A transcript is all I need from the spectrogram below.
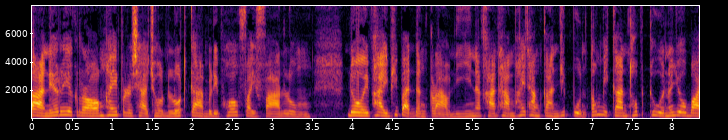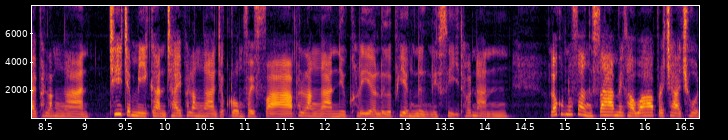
บาลได้เรียกร้องให้ประชาชนลดการบริโภคไฟฟ้าลง โดยภัยพิบัติดังกล่าวนี้นะคะทำให้ทางการญี่ปุ่นต้องมีการทบทวนนโยบายพลังงาน ที่จะมีการใช้พลังงานจากโรงไฟฟ้า พลังงานนิวเคลียร์เหลือเพียงหนึ่งในสี่เท่านั้น แล้วคุณผู้ฟังทราบไหมคะว่าประชาชน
